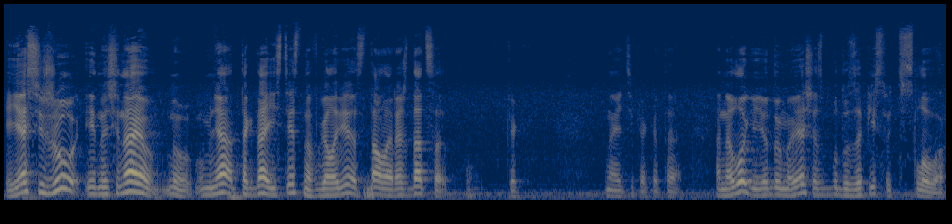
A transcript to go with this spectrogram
И я сижу и начинаю, ну, у меня тогда, естественно, в голове стало рождаться, как, знаете, как это, аналогия. Я думаю, я сейчас буду записывать слово,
